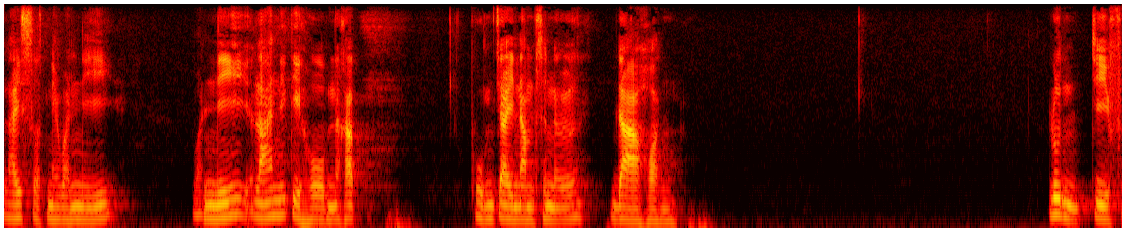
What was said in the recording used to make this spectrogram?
ไลฟ์สดในวันนี้ วันนี้ร้านนิติโฮมนะครับ ภูมิใจนำเสนอดาฮอน รุ่น G4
